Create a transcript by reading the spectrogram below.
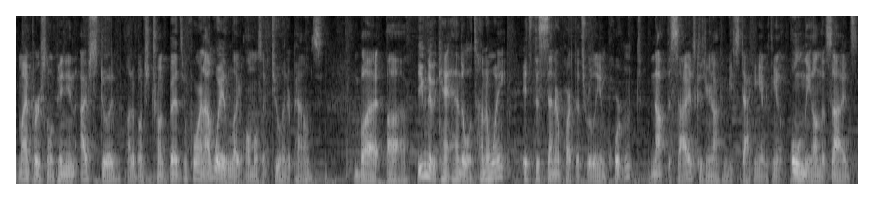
in my personal opinion, I've stood on a bunch of trunk beds before and I'm weighing like almost like 200 pounds. But uh, even if it can't handle a ton of weight, it's the center part that's really important, not the sides, because you're not going to be stacking everything up only on the sides.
